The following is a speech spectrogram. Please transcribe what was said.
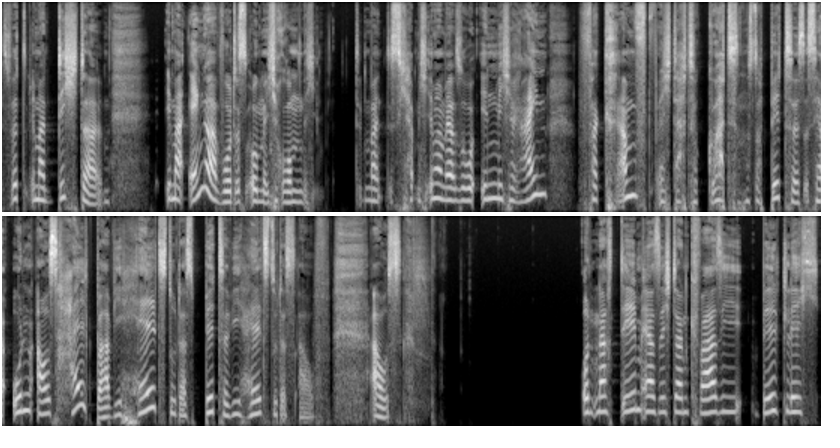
es wird immer dichter immer enger wurde es um mich rum. Ich, ich habe mich immer mehr so in mich rein verkrampft, weil ich dachte, oh Gott, das muss doch bitte, es ist ja unaushaltbar. Wie hältst du das bitte? Wie hältst du das auf? Aus. Und nachdem er sich dann quasi bildlich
